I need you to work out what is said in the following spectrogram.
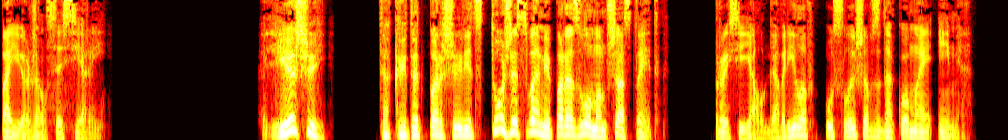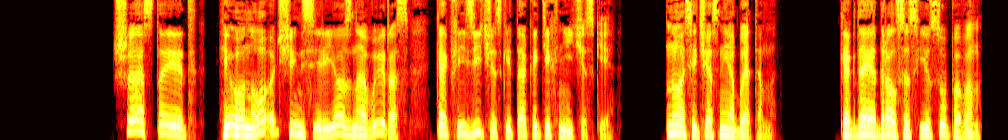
поежился Серый. «Леший? Так этот паршивец тоже с вами по разломам шастает!» — просиял Гаврилов, услышав знакомое имя. «Шастает, и он очень серьезно вырос, как физически, так и технически. Ну а сейчас не об этом. Когда я дрался с Юсуповым,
